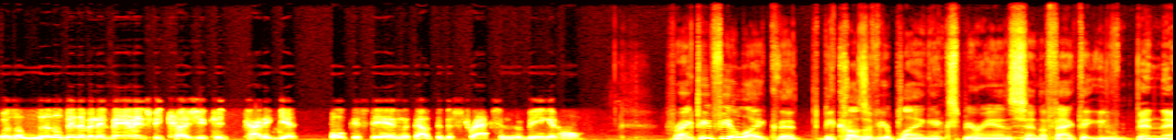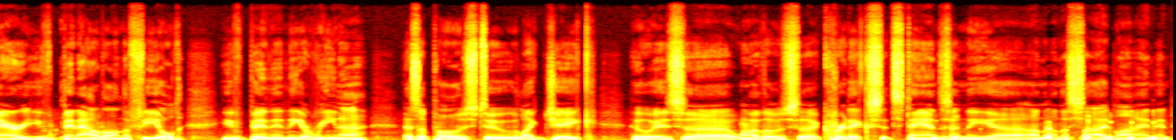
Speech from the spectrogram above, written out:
was a little bit of an advantage because you could kind of get focused in without the distractions of being at home. Frank, do you feel like that because of your playing experience and the fact that you've been there, you've been out on the field, you've been in the arena, as opposed to like Jake, who is uh, one of those uh, critics that stands in the uh, on, on, the sideline, and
